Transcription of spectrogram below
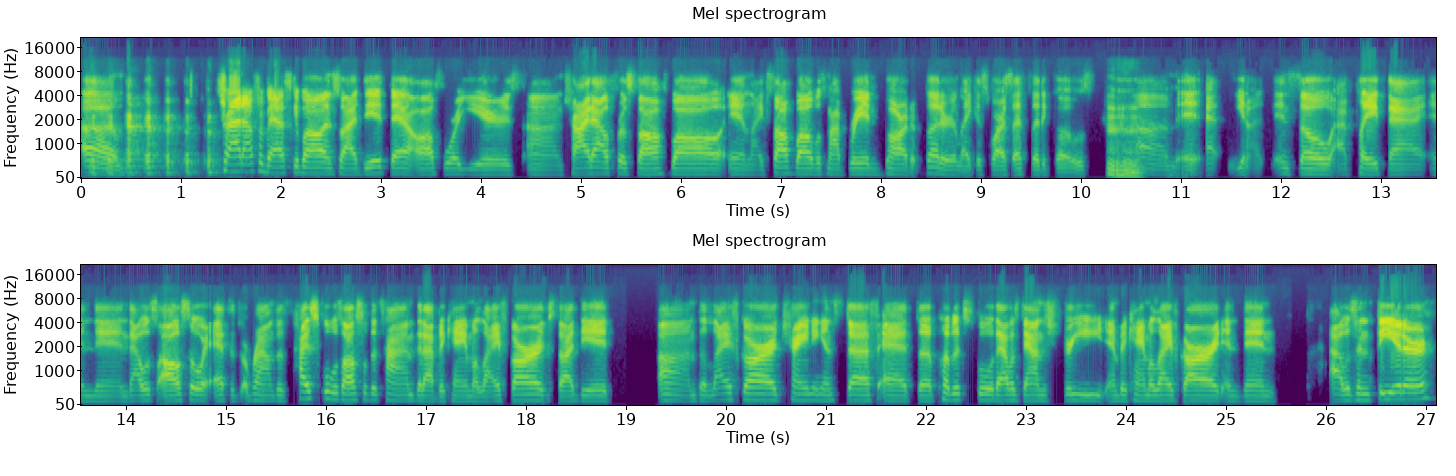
Um, tried out for basketball. And so I did that all four years. Um, tried out for softball. And like softball was my bread and butter, like as far as athletic goes. Mm-hmm. Um, it, you know, and so I played that. And then that was also at the, around the high school was also the time that I became a lifeguard. So I did um, the lifeguard training and stuff at the public school that was down the street and became a lifeguard. And then I was in theater,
